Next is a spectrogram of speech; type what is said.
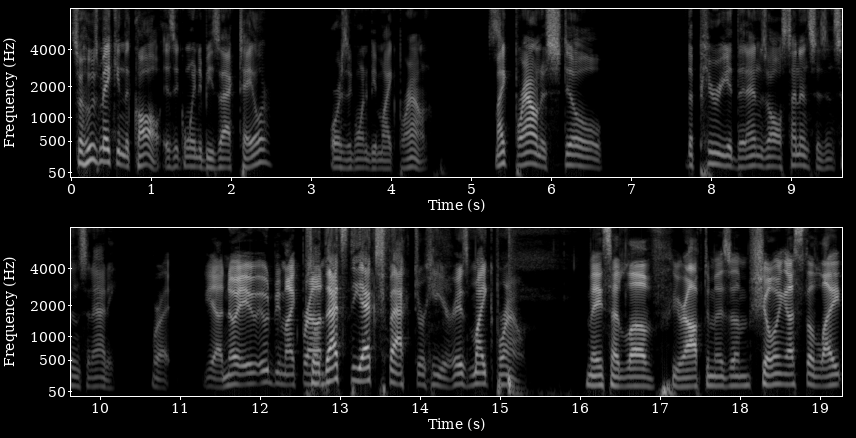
So who's making the call? Is it going to be Zac Taylor, or is it going to be Mike Brown? Mike Brown is still the period that ends all sentences in Cincinnati. Right. Yeah. No, it, it would be Mike Brown. So that's the X factor here is Mike Brown. Mace, I love your optimism, showing us the light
